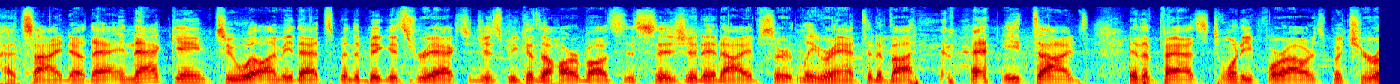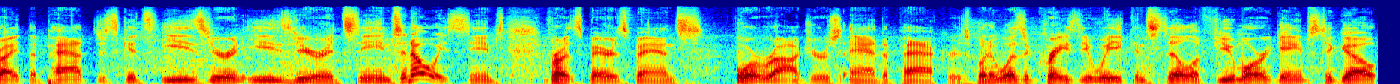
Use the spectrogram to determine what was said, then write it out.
that's I know that in that game too. Well, I mean that's been the biggest reaction just because of Harbaugh's decision, and I've certainly ranted about it many times in the past 24 hours. But you're right, the path just gets easier and easier. It seems, and always seems for us Bears fans for Rodgers and the Packers. But it was a crazy week and still a few more games to go.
